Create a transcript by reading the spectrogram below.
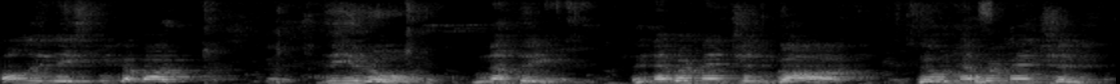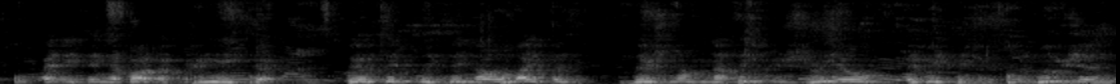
only they speak about zero, nothing. They never mention God. They will never mention anything about a creator. They'll simply say, no, life is, there's no, nothing is real, everything is illusion.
